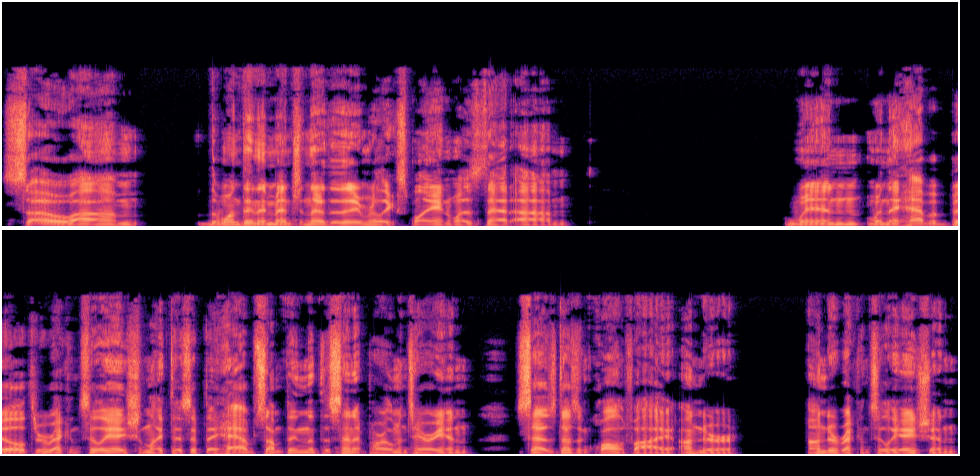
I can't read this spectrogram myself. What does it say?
So, um, the one thing they mentioned there that they didn't really explain was that um, when when they have a bill through reconciliation like this, if they have something that the Senate parliamentarian says doesn't qualify under under reconciliation,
